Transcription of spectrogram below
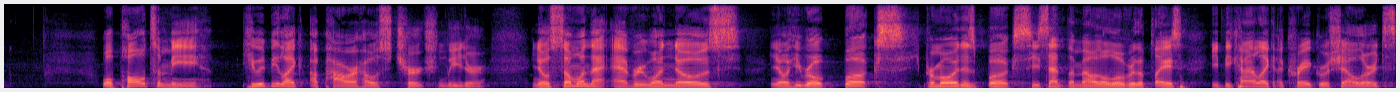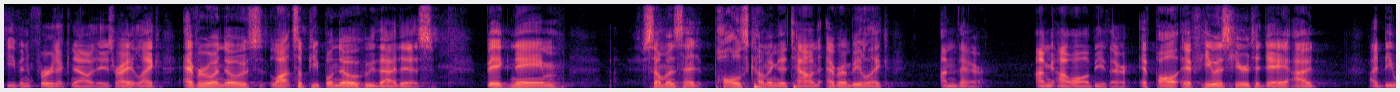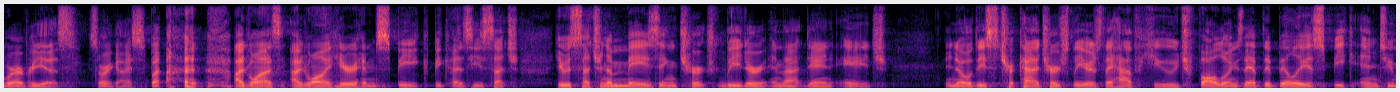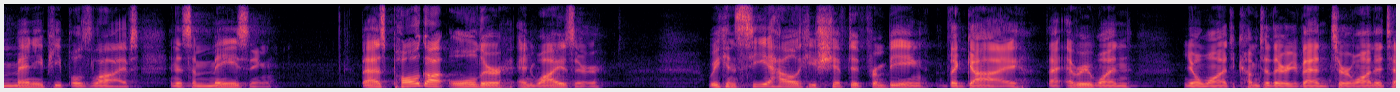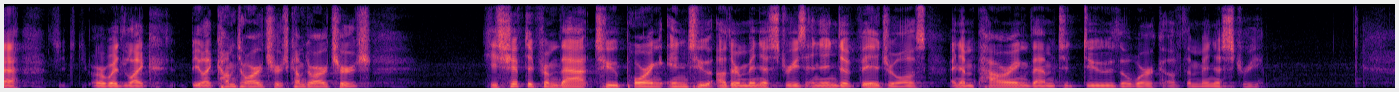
Well, Paul, to me, he would be like a powerhouse church leader. You know, someone that everyone knows. You know, he wrote books, he promoted his books, he sent them out all over the place. He'd be kind of like a Craig Groeschel or a Steven Furtick nowadays, right? Like everyone knows, lots of people know who that is. Big name. Someone said, Paul's coming to town, everyone be like, I'm there. I'm, I want to be there. If Paul, if he was here today, I'd, I'd be wherever he is. Sorry, guys, but I'd want to, I'd want to hear him speak because he's such, he was such an amazing church leader in that day and age. You know, these kind of church leaders, they have huge followings. They have the ability to speak into many people's lives, and it's amazing. But as Paul got older and wiser, we can see how he shifted from being the guy that everyone you know, wanted to come to their event or wanted to, or would like be like, come to our church, come to our church. He shifted from that to pouring into other ministries and individuals and empowering them to do the work of the ministry.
